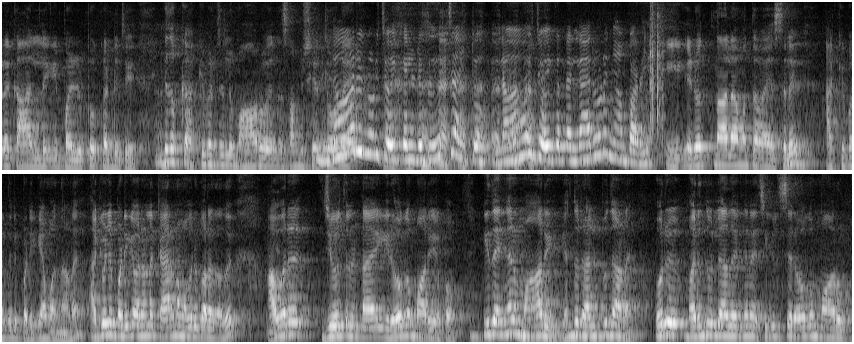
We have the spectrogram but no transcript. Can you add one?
ഇവരെ കാലിലേക്ക് പഴുപ്പ് കണ്ടിട്ട് ഇതൊക്കെ അക്യുമെന്റിൽ മാറുമോ എന്ന സംശയത്തോടെ എല്ലാവരും എന്നോട് ചോദിക്കലുണ്ട്. തീർച്ചയായിട്ടും. എല്ലാവരും ചോദിക്കണ്ട. എല്ലാവരോടും ഞാൻ പറയും. ഈ എഴുപത്തിനാലാമത്തെ വയസ്സിൽ അക്യുപഞ്ചറി പഠിക്കാൻ വന്നാണ്. അക്യുപഞ്ചർ പഠിക്കാൻ വരാനുള്ള കാരണം അവർ പറയുന്നത് അവർ ജീവിതത്തിലുണ്ടായ ഈ രോഗം മാറിയപ്പം ഇതെങ്ങനെ മാറി? എന്തൊരു അത്ഭുതമാണ് ഒരു മരുന്നില്ലാതെ എങ്ങനെ ചികിത്സ രോഗം മാറും?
